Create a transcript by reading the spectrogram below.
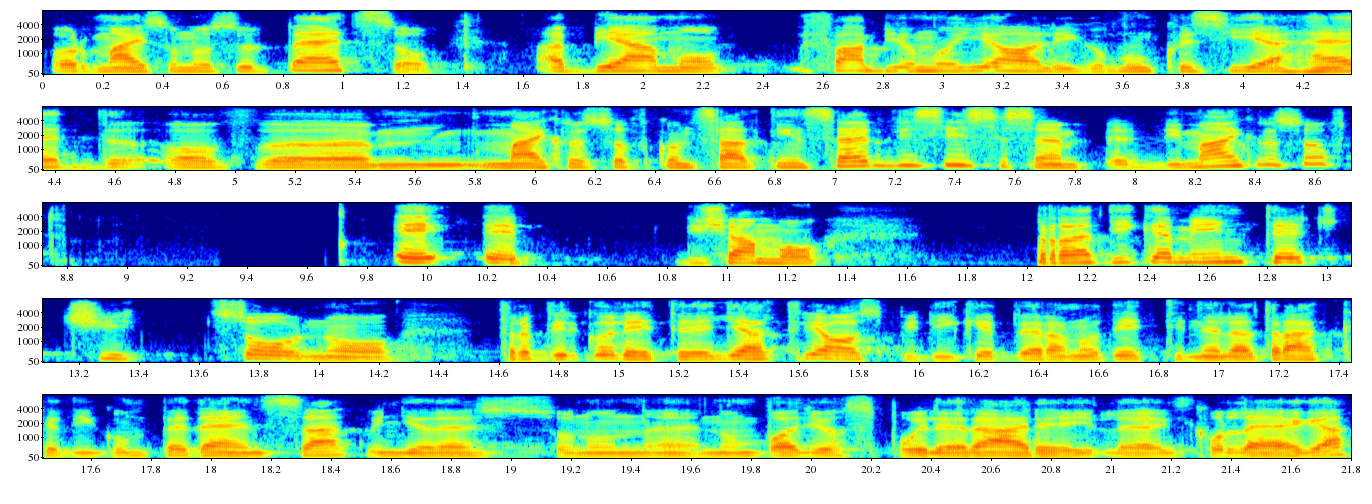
ormai sono sul pezzo, abbiamo Fabio Moioli comunque sia Head of um, Microsoft Consulting Services, sempre di Microsoft, e, e diciamo, praticamente ci sono tra virgolette, degli altri ospiti che verranno detti nella track di competenza, quindi adesso non, non voglio spoilerare il, il, collega,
